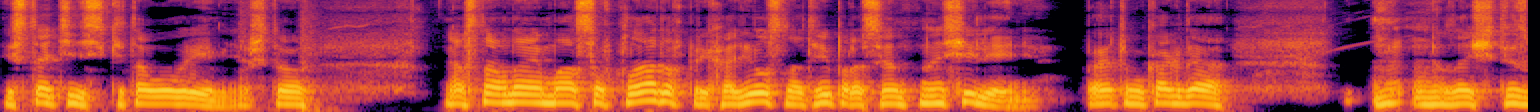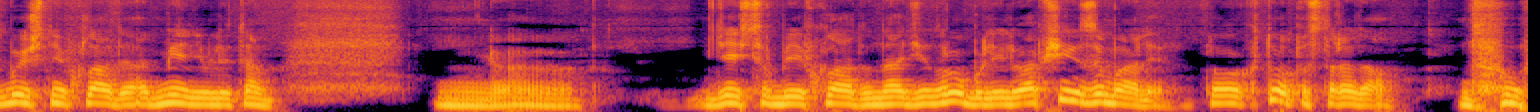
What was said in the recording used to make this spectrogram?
из статистики того времени, что основная масса вкладов приходилась на 3% населения. Поэтому, когда значит, избыточные вклады обменивали там 10 э, рублей вклада на 1 рубль или вообще изымали, то кто пострадал? Ну,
